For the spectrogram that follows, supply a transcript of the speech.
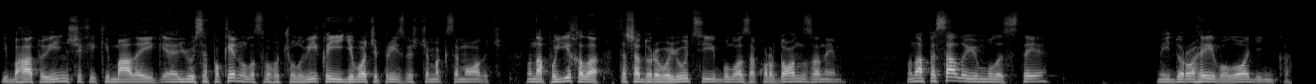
і багато інших, які мали. е, Люся покинула свого чоловіка, її дівоче прізвище Максимович. Вона поїхала те ще до революції, було за кордон за ним. Вона писала йому листи. Мій дорогий Володінька.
